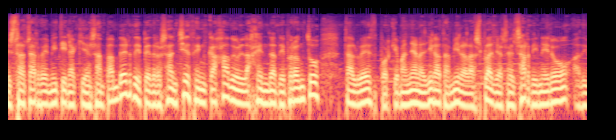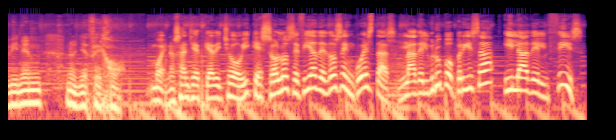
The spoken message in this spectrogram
Esta tarde mitin aquí en Santander de Pedro Sánchez encajado en la agenda de pronto, tal vez porque mañana llega también a las playas del Sardinero, adivinen, Núñez Feijóo. Bueno, Sánchez que ha dicho hoy que solo se fía de dos encuestas, la del grupo Prisa y la del CIS.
